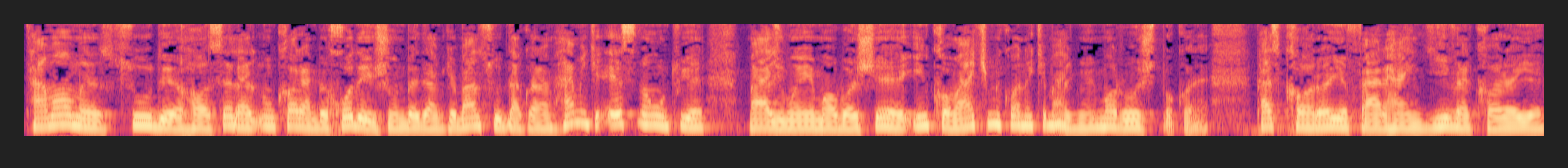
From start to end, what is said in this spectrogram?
تمام سود حاصل از اون کارم به خود ایشون بدم که من سود نکنم همین که اسم اون توی مجموعه ما باشه این کمک می‌کنه که مجموعه ما رشد بکنه. پس کارهای فرهنگی و کارهای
